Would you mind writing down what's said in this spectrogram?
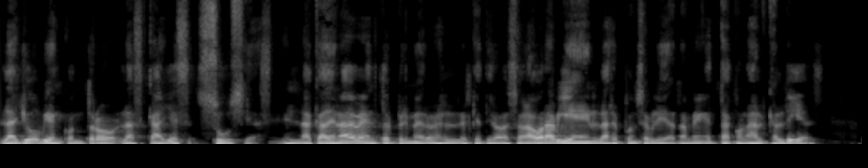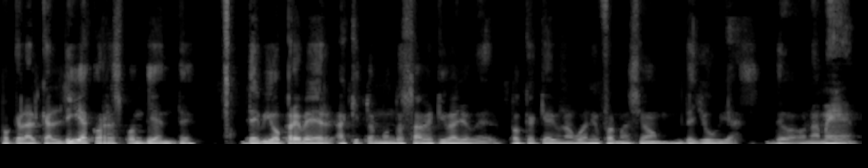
La lluvia encontró las calles sucias. En la cadena de eventos, el primero es el, que tira basura. Ahora bien, la responsabilidad también está con las alcaldías. Porque la alcaldía correspondiente debió prever, aquí todo el mundo sabe que iba a llover, porque aquí hay una buena información de lluvias, de ONAME.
